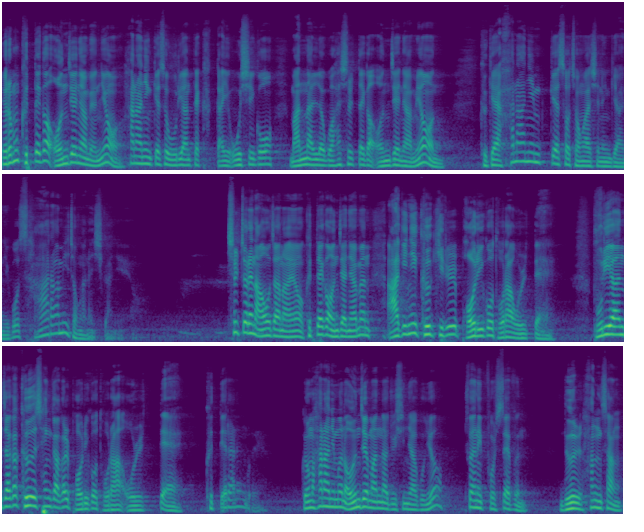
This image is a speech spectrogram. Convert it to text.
여러분 그때가 언제냐면요. 하나님께서 우리한테 가까이 오시고 만나려고 하실 때가 언제냐면 그게 하나님께서 정하시는 게 아니고 사람이 정하는 시간이에요. 7절에 나오잖아요. 그때가 언제냐면 악인이 그 길을 버리고 돌아올 때, 불의한 자가 그 생각을 버리고 돌아올 때, 그때라는 거예요. 그럼 하나님은 언제 만나 주시냐고요? 24/7 늘 항상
